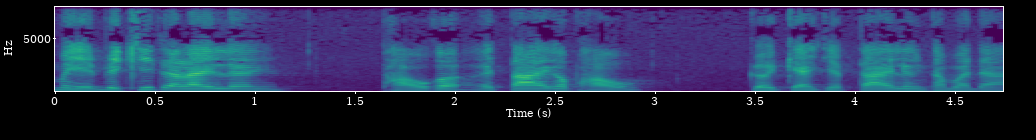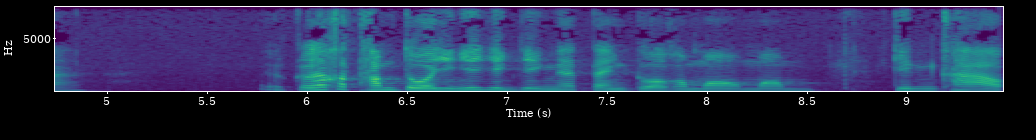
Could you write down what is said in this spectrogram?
ไม่เห็นไปคิดอะไรเลย เผาก็ไอ้ตายก็เผา เกิดแก่เจ็บตายเรื่องธรรมดา แล้วก็ทำตัวอย่างนี้จริง ๆ นะ แต่งตัวก็มอมมอมกินข้าว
